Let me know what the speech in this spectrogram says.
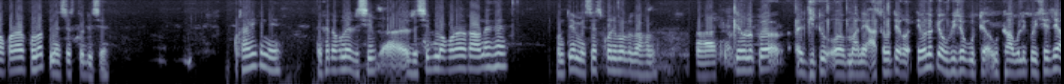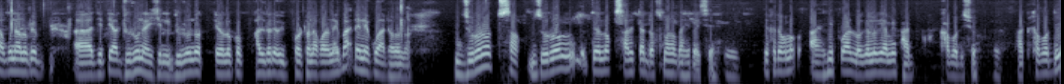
নকৰাৰ ফলত মেছেজটো দিছে। কথা সেইখিনিয়ে তেখেতসকলে ৰিচিভ ৰিচিভ নকৰাৰ কাৰণেহে ভণ্টিয়ে মেছেজ কৰিব লগা হ'ল। তেওঁলোকৰ যিটো মানে আচলতে তেওঁলোকে অভিযোগ উঠা উঠোৱা বুলি কৈছে যে আপোনালোকে যেতিয়া জোৰোণ আহিছিল জোৰোণত তেওঁলোকক ভালদৰে অভ্যৰ্থনা কৰা নাই বা তেনেকুৱা ধৰণৰ। জোৰোণত চাওক জোৰোণ তেওঁলোক চাৰিটা দহ মানত আহি পাইছে। তেখেতসকলক আহি পোৱাৰ লগে লগে আমি ভাত খাব দিছোঁ। ভাত খাব দি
